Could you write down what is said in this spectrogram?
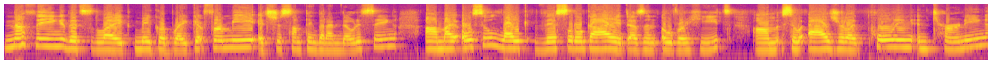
nothing that's like make or break it for me. It's just something that I'm noticing. Um, I also like this little guy. It doesn't overheat. Um, so as you're like pulling and turning,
